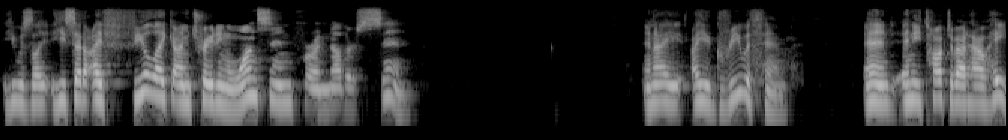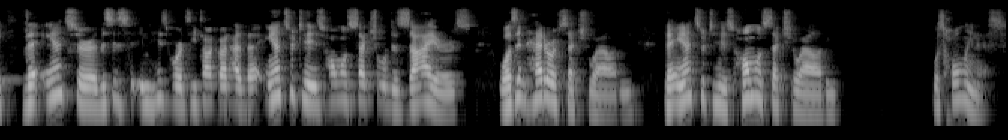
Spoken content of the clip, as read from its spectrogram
he was like, he said, I feel like I'm trading one sin for another sin. And I, I agree with him. And, and he talked about how, hey, the answer, this is in his words, he talked about how the answer to his homosexual desires wasn't heterosexuality. The answer to his homosexuality was holiness.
